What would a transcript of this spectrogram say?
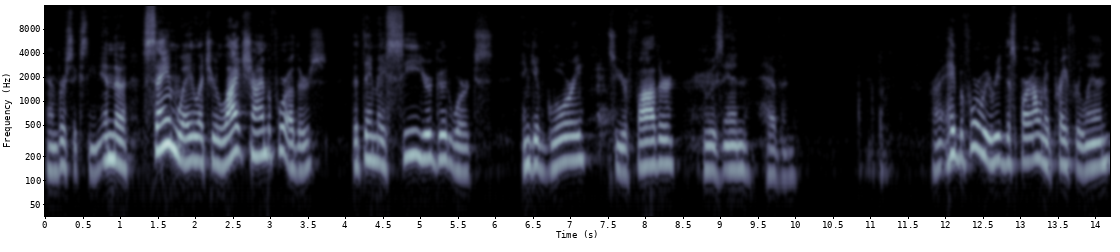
in verse 16. In the same way, let your light shine before others, that they may see your good works and give glory to your Father who is in heaven. All right. Hey, before we read this part, I want to pray for Lynn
